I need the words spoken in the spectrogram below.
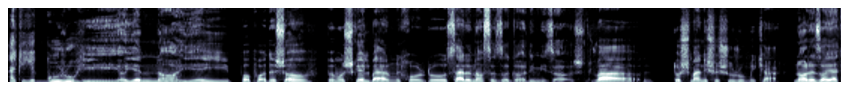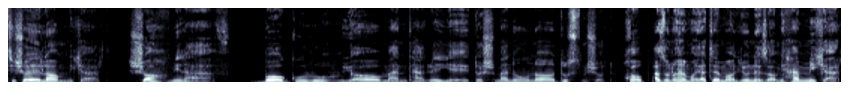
اگه یه گروهی یا یه ناحیه‌ای با پادشاه به مشکل برمیخورد و سر ناسزاگاری میذاشت و دشمنیشو شروع می‌کرد نارضایتیشو اعلام می‌کرد. شاه می‌رفت. با گروه یا منطقه دشمن اونا دوست می‌شد. خب از اونا حمایت مالی و نظامی هم می‌کرد.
